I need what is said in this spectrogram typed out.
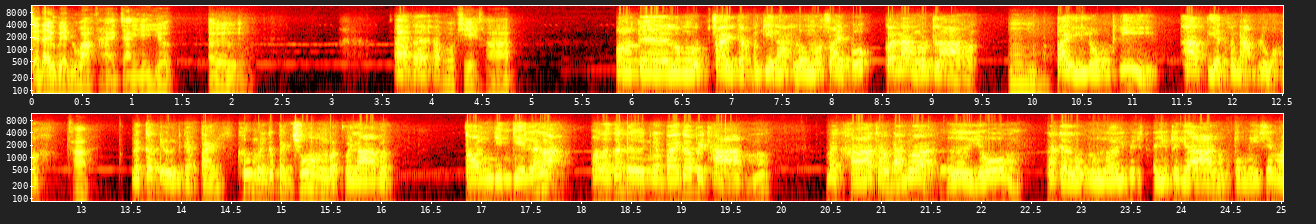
จะได้เว้นวรรคหายใจเยอะๆ เอออ่าได้ครับ โอเคครับ พอแกลงรถไฟจากเมื่อกี้นะ ลงรถไฟปุ๊บ ก็นั่งรถราง อืมไปลงที่ท่าเตียนสนามหลวง ครับ แล้วก็เดินกันไป คือเหมือนก็เป็นช่วงแบบเวลาแบบ ตอนเย็นๆแล้วล่ะพอเราก็เดินกันไปก็ไปถามแม่ค้าแถวนั้นว่า เออโยม ถ้าจะลงเรืออยุธยาลงตรงนี้ใช่ไหม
